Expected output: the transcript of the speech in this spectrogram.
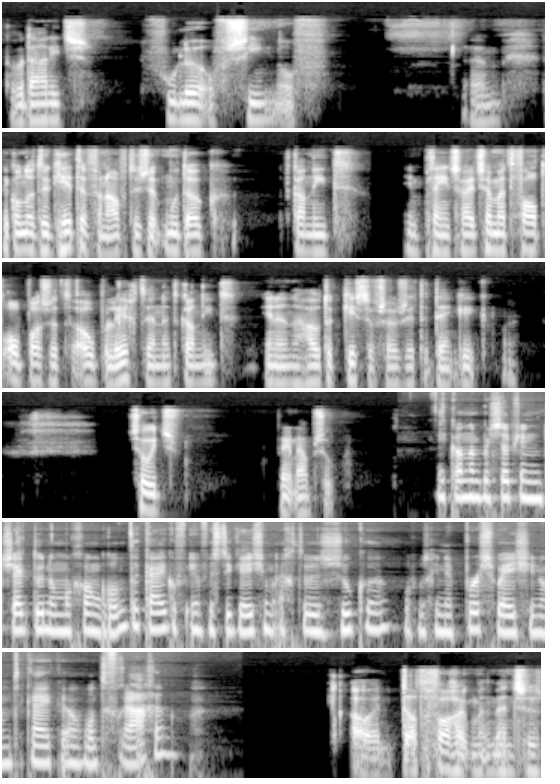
dat we daar iets voelen of zien? Of, Ehm, er komt natuurlijk hitte vanaf, dus het moet ook. Het kan niet in plain sight zijn, maar het valt op als het open ligt. En het kan niet in een houten kist of zo zitten, denk ik. Maar zoiets ben ik naar op zoek. Je kan een perception check doen om gewoon rond te kijken. Of investigation om echt te zoeken. Of misschien een persuasion om te kijken en rond te vragen. Oh, in dat geval ga ik met mensen een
